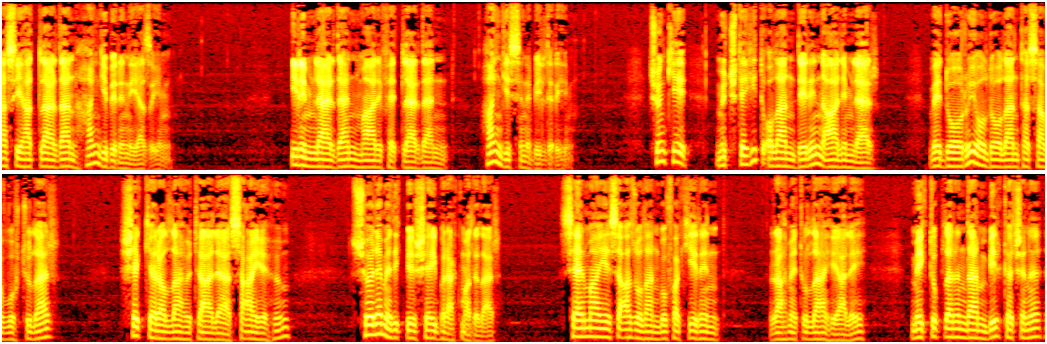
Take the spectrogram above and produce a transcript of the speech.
nasihatlardan hangi birini yazayım? İlimlerden, marifetlerden hangisini bildireyim? Çünkü müçtehit olan derin alimler ve doğru yolda olan tasavvufçular Allahü Teala sayehum söylemedik bir şey bırakmadılar. Sermayesi az olan bu fakirin rahmetullahi aleyh mektuplarından birkaçını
